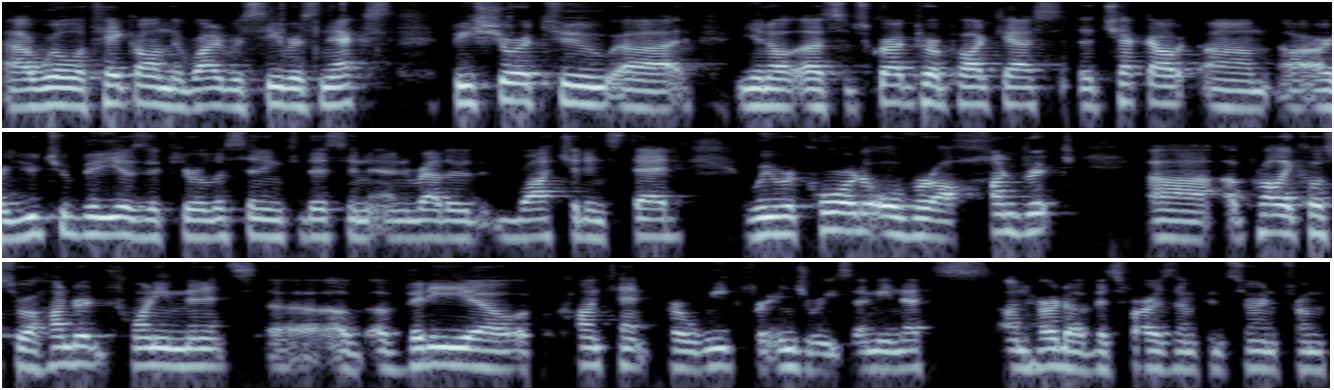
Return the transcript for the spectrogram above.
Uh, we'll take on the wide receivers next. Be sure to uh, you know uh, subscribe to our podcast. Uh, check out um, our YouTube videos if you're listening to this and, and rather watch it instead. We record over a hundred uh, probably close to 120 minutes uh, of, of, video of content per week for injuries. I mean, that's unheard of as far as I'm concerned from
